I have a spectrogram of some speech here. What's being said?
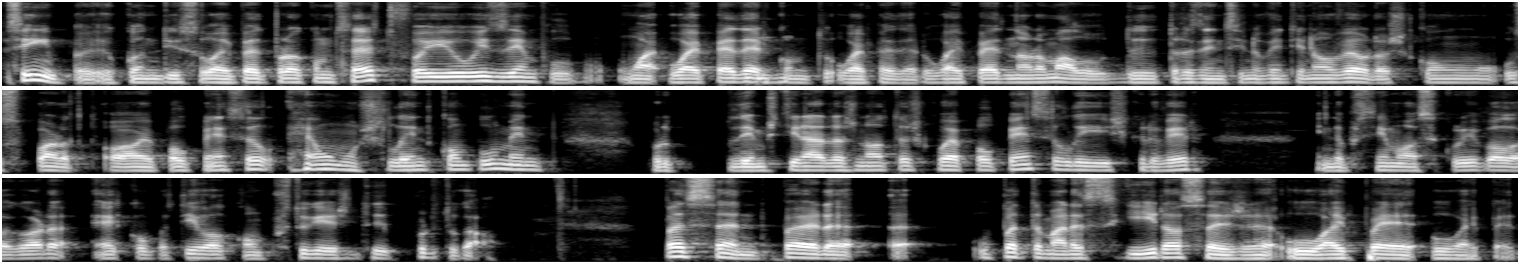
Sim, eu quando disse o iPad Pro como disseste, foi o exemplo. O iPad Air, uhum. como tu, o iPad Air, o iPad normal de 399 euros com o suporte ao Apple Pencil é um excelente complemento, porque podemos tirar as notas com o Apple Pencil e escrever ainda por cima o Scribble agora é compatível com o português de Portugal. Passando para uh, o patamar a seguir, ou seja, o iPad, o iPad,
